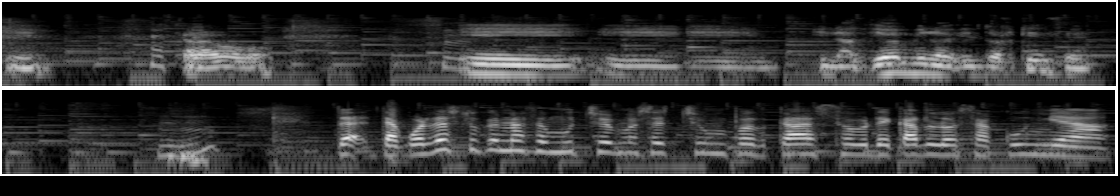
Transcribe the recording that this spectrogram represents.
sí, Carabobo. y, y, y, nació en 1915. ¿Te, acuerdas tú que no hace mucho hemos hecho un podcast sobre Carlos Acuña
